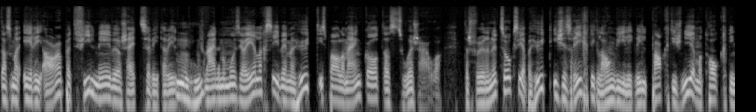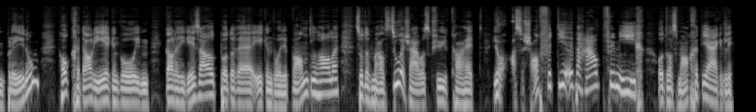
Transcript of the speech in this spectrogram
dass man ihre Arbeit viel mehr würde schätzen wieder. Weil, mhm. ich meine, man muss ja ehrlich sein, wenn man heute ins Parlament geht als Zuschauer, das war früher nicht so gewesen, aber heute ist es richtig langweilig, weil praktisch niemand hockt im Plenum, hocken alle irgendwo im Galerie des Alpes oder äh, irgendwo in der Wandelhalle, so dass man als Zuschauer das Gefühl hat, ja, also schaffen die überhaupt für mich? Oder was machen die eigentlich?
